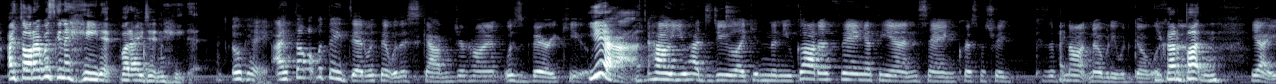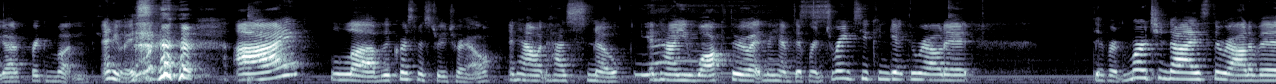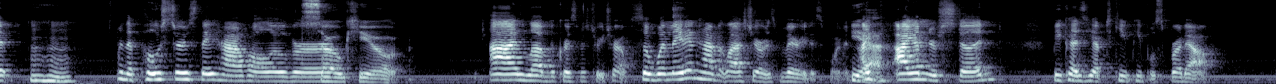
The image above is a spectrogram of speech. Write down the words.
I thought I was gonna hate it, but I didn't hate it. Okay, I thought what they did with it with a scavenger hunt was very cute. Yeah, How you had to do like, and then you got a thing at the end saying Christmas tree, because if not, nobody would go. You got a button. Yeah, you got a freaking button. Anyways, I love the Christmas tree trail and how it has snow and how you walk through it and they have different drinks you can get throughout it, different merchandise throughout of it, Mm-hmm. and the posters they have all over. So cute. I love the Christmas tree trail. So when they didn't have it last year, I was very disappointed. Yeah. I, I understood because you have to keep people spread out.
